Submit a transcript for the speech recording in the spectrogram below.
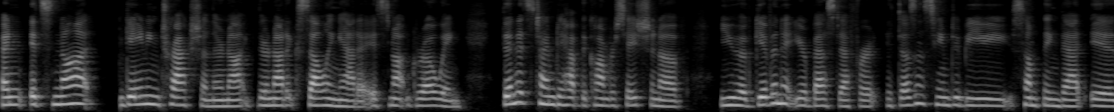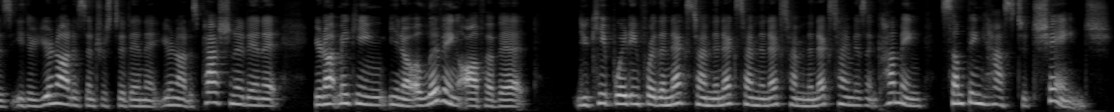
and it's not gaining traction they're not they're not excelling at it it's not growing then it's time to have the conversation of you have given it your best effort. It doesn't seem to be something that is either you're not as interested in it you're not as passionate in it you're not making you know a living off of it you keep waiting for the next time the next time the next time and the next time isn't coming something has to change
